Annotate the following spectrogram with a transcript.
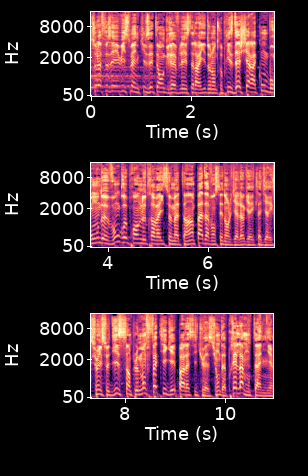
Cela faisait huit semaines qu'ils étaient en grève. Les salariés de l'entreprise d'Acher à Combronde vont reprendre le travail ce matin. Pas d'avancée dans le dialogue avec la direction. Ils se disent simplement fatigués par la situation d'après la montagne.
